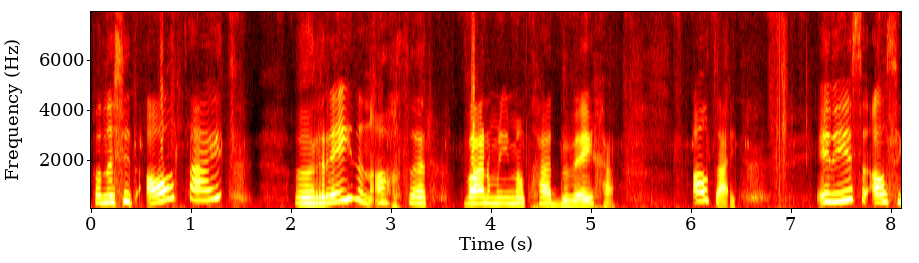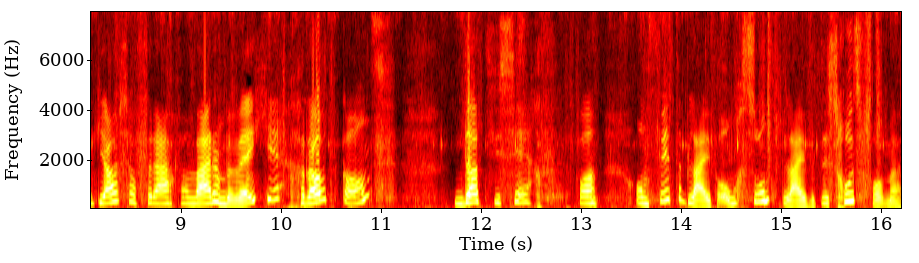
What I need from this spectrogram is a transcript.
Van er zit altijd een reden achter waarom iemand gaat bewegen. Altijd. En eerst als ik jou zou vragen van waarom beweeg je, grote kans dat je zegt van om fit te blijven, om gezond te blijven. Het is goed voor me.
